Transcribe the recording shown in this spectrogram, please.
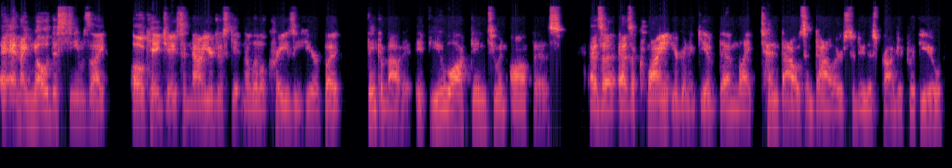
And I know this seems like, okay, Jason, now you're just getting a little crazy here, but think about it. If you walked into an office as a as a client, you're going to give them like $10,000 to do this project with you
